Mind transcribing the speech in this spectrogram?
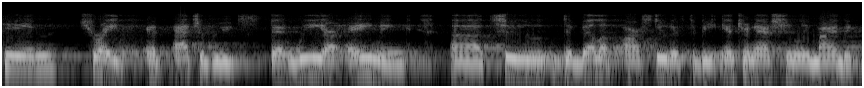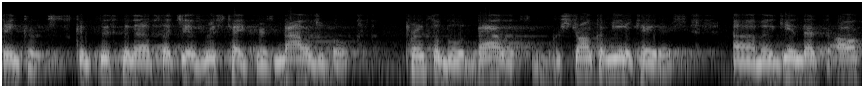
10 traits and attributes that we are aiming uh, to develop our students to be internationally minded thinkers, consisting of such as risk takers, knowledgeable, principled, balanced, strong communicators, um, and again, that's all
